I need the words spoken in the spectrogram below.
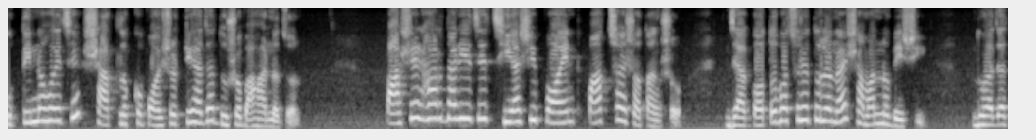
উত্তীর্ণ হয়েছে সাত লক্ষ পঁয়ষট্টি হাজার দুশো বাহান্ন জন। পাশের হার দাঁড়িয়েছে ছিয়াশি পয়েন্ট পাঁচ ছয় শতাংশ। যা গত বছরের তুলনায় সামান্য বেশি। দু হাজার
